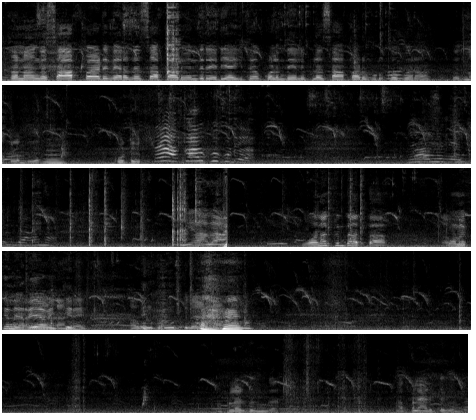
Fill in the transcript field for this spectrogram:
இப்போ நாங்கள் சாப்பாடு விரத சாப்பாடு வந்து ரெடி ஆகிட்டோம். குழந்தைகளுக்குலாம் சாப்பாடு கொடுக்க போகிறோம் குழம்பு? ம். கூட்டு உனக்கும் தாத்தா. உனக்கு நிறைய வைக்கிறேன். அப்பெல்லாம் எடுத்துக்கோங்க. அப்பெல்லாம் எடுத்துக்கோங்க.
